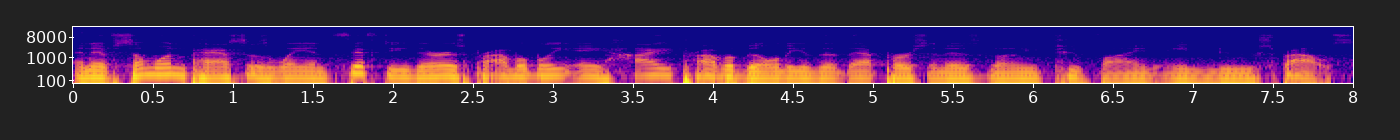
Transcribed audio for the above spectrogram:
And if someone passes away in 50, there is probably a high probability that that person is going to find a new spouse.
